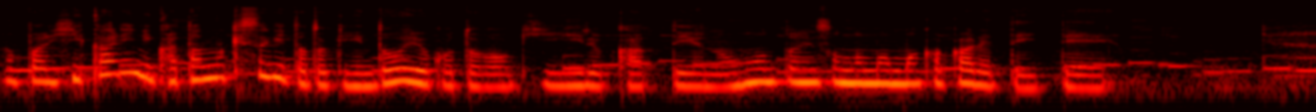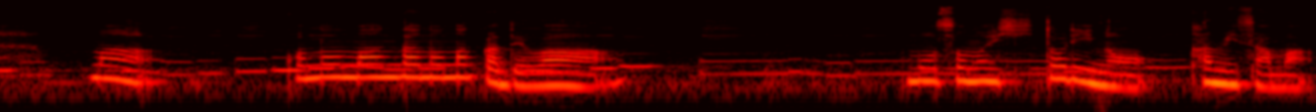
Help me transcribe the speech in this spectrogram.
やっぱり光に傾きすぎた時にどういうことが起きるかっていうのを本当にそのまま書かれていてまあこの漫画の中ではもうその一人の神様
